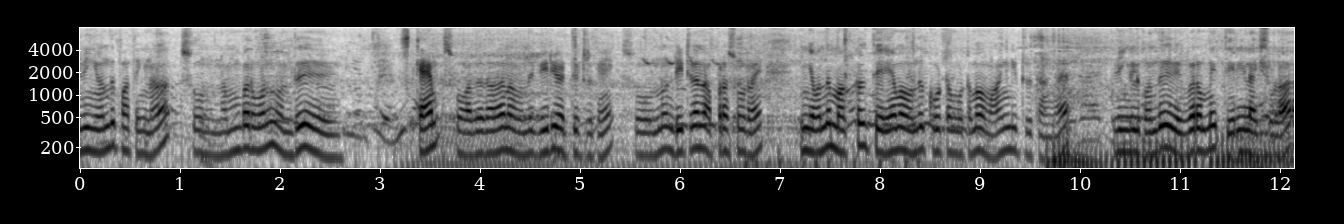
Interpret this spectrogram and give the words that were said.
இவங்க வந்து பார்த்தீங்கன்னா ஸோ நம்பர் ஒன் வந்து ஸ்கேம் ஸோ அதுதான் நான் வந்து வீடியோ எடுத்துகிட்டு இருக்கேன். ஸோ இன்னும் டீட்டெயிலாக அப்புறம் சொல்கிறேன் இங்கே வந்து மக்கள் தெரியாமல் வந்து கூட்டம் கூட்டமாக வாங்கிட்டு இருக்காங்க. இவங்களுக்கு வந்து விவரமே தெரியல ஆக்சுவலாக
